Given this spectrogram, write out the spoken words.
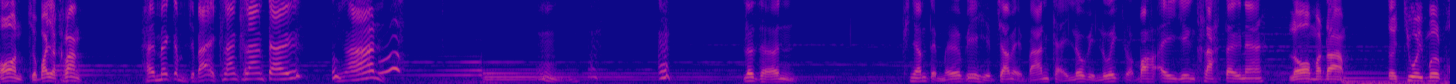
អនច្បាច់ឲ្យខ្លាំងហើយមិនកំច្បាស់ឲ្យខ្លាំងខ្លាំងទៅញអានលើសិនខ្ញុំតែមើលវារៀបចំឲ្យបានកៃលោវាលួចរបស់អីយើងខ្លះទៅណាឡម៉ាដាមទៅជួយមើលផ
